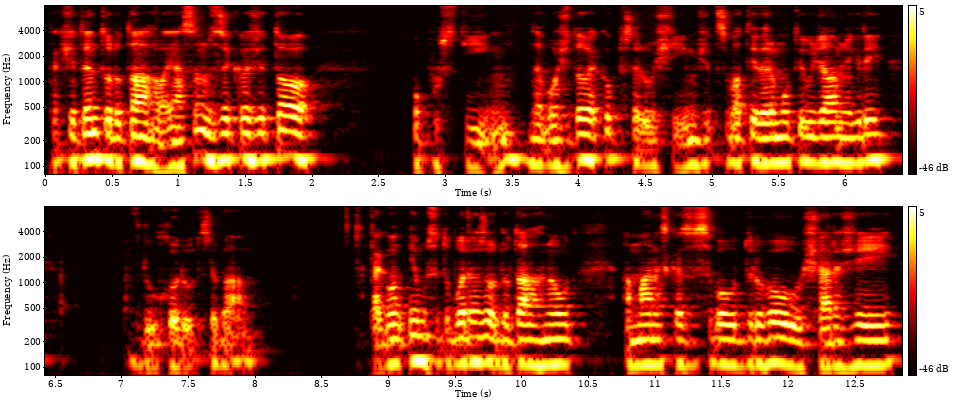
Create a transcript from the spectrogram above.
Takže ten to dotáhl. Já jsem řekl, že to opustím, nebo že to jako přeruším, že třeba ty vermuty udělám někdy v důchodu třeba. Tak on, jemu se to podařilo dotáhnout a má dneska za sebou druhou šarži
